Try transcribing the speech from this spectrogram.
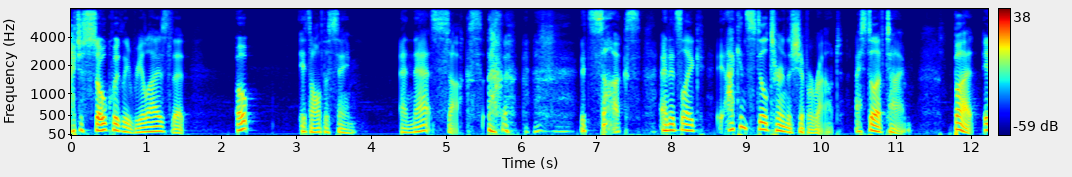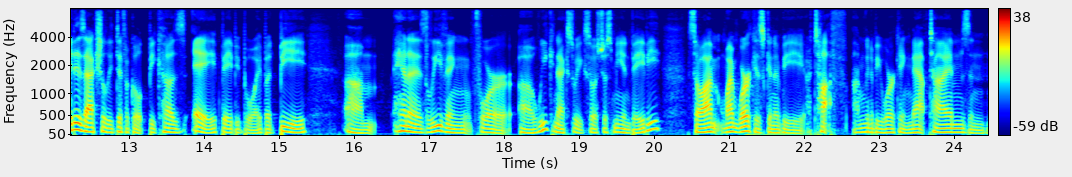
I just so quickly realized that oh, it's all the same. And that sucks. it sucks. And it's like I can still turn the ship around. I still have time. But it is actually difficult because A, baby boy, but B, um, Hannah is leaving for a week next week, so it's just me and baby. So I'm my work is going to be tough. I'm going to be working nap times and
